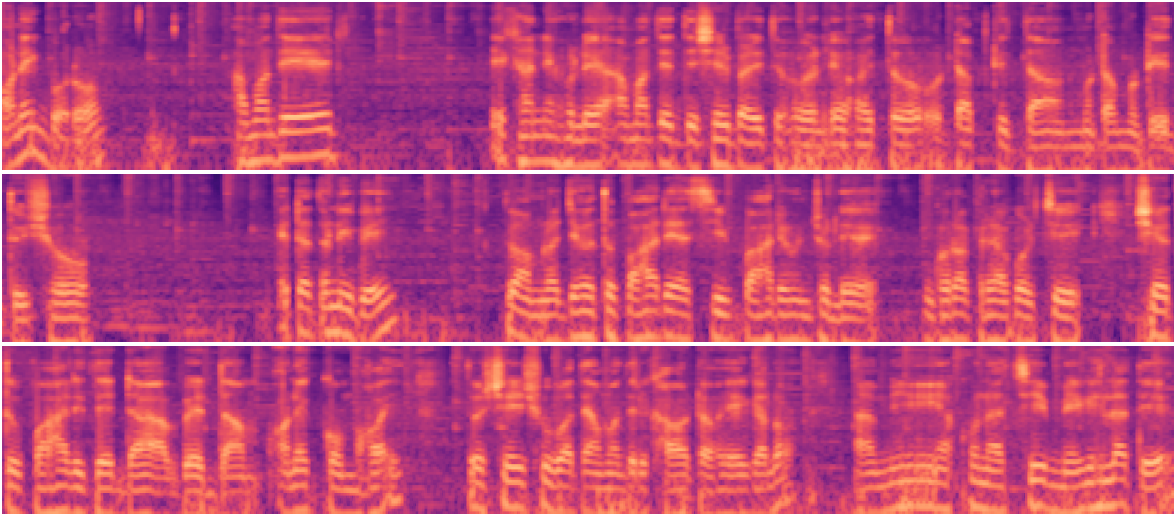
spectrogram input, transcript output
অনেক বড়। আমাদের এখানে হলে আমাদের দেশের বাড়িতে হলে হয়তো ডাবটির দাম মোটামুটি দুইশো। এটা তো নিবেই। তো আমরা যেহেতু পাহাড়ে আছি পাহাড়ি অঞ্চলে ঘোরাফেরা করছি, সেহেতু পাহাড়িতে ডাবের দাম অনেক কম হয়। তো সেই সুবাদে আমাদের খাওয়াটা হয়ে গেল। আমি এখন আছি মেঘলাতে।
